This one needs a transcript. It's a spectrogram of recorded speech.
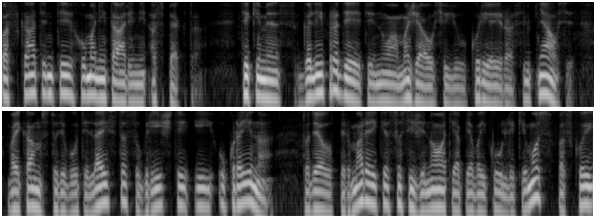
paskatinti humanitarinį aspektą. Tikimės, gali pradėti nuo mažiausiųjų, kurie yra silpniausi. Vaikams turi būti leista sugrįžti į Ukrainą. Todėl pirmą reikia susižinoti apie vaikų likimus, paskui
